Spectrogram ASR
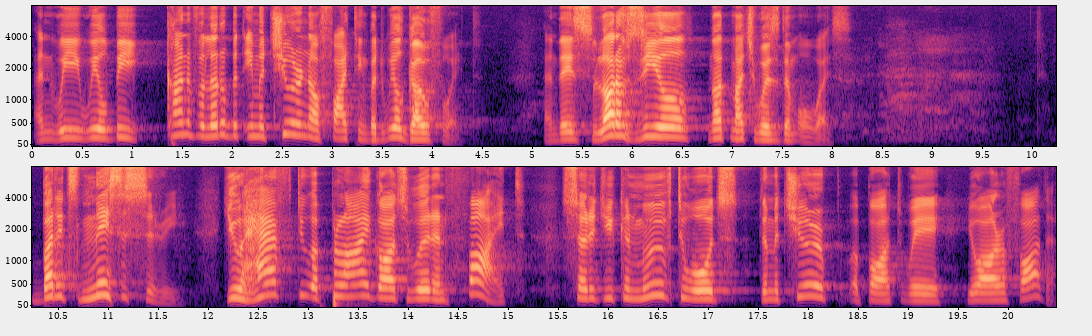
And we will be kind of a little bit immature in our fighting, but we'll go for it. And there's a lot of zeal, not much wisdom always. But it's necessary. You have to apply God's word and fight so that you can move towards the mature part where you are a father.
